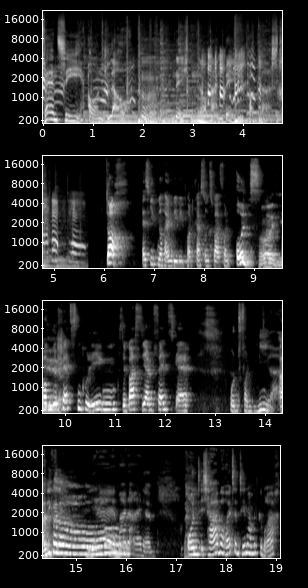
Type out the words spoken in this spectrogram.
Fancy und low. Hm, nicht noch ein Baby-Podcast. Doch, es gibt noch einen Baby-Podcast und zwar von uns, Oh yeah. vom geschätzten Kollegen Sebastian Fenske und von mir. Annika Lau. Yeah, meine eine. Und ich habe heute ein Thema mitgebracht.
